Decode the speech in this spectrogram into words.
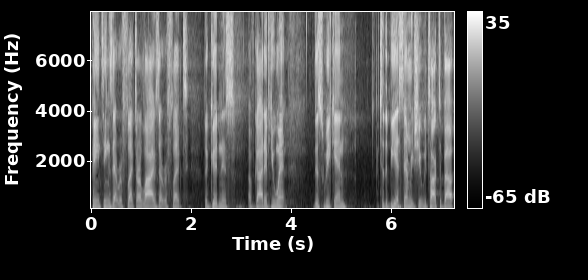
Paintings that reflect our lives, that reflect the goodness of God. If you went this weekend to the BSM retreat, we talked about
